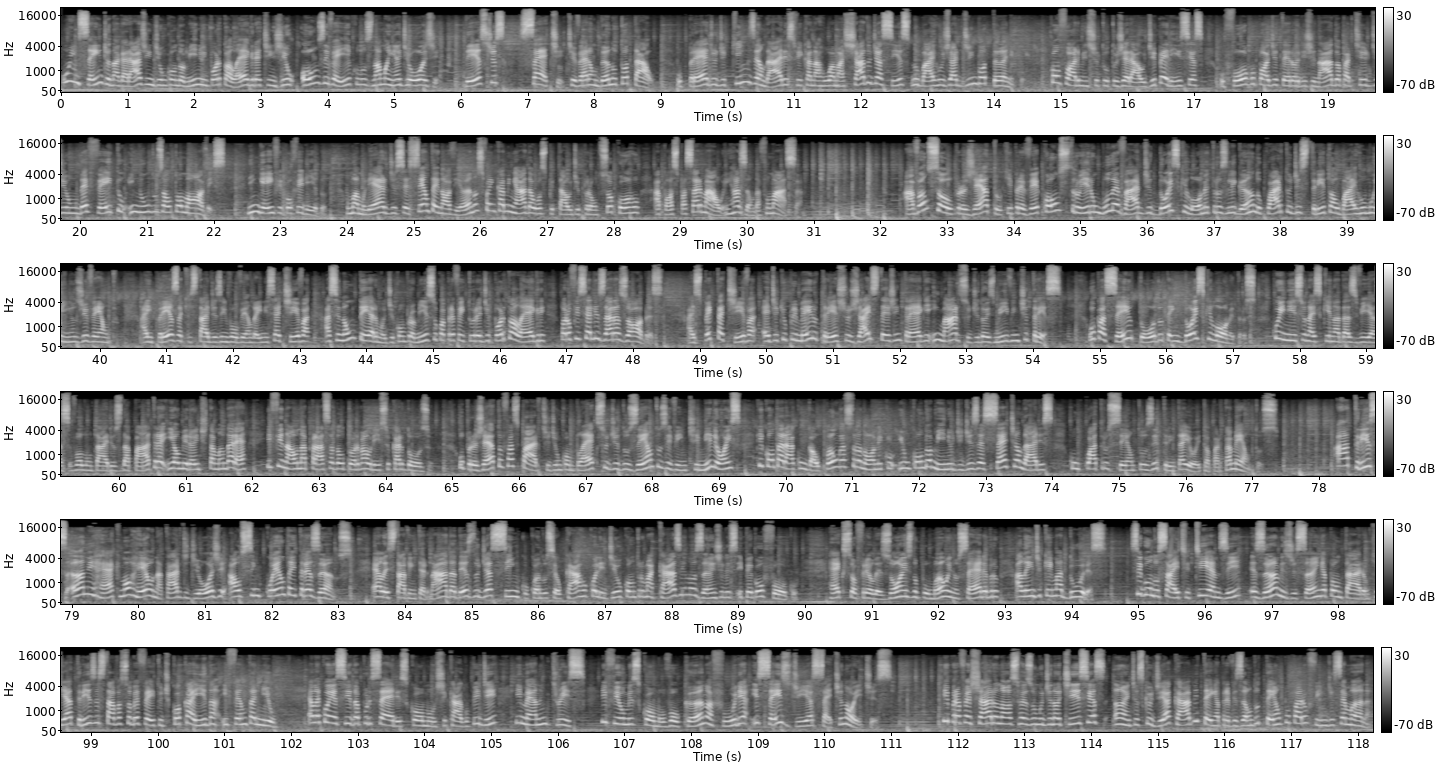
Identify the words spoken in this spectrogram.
O incêndio na garagem de um condomínio em Porto Alegre atingiu 11 veículos na manhã de hoje. Destes, sete tiveram dano total. O prédio de 15 andares fica na rua Machado de Assis, no bairro Jardim Botânico. Conforme o Instituto Geral de Perícias, o fogo pode ter originado a partir de um defeito em um dos automóveis. Ninguém ficou ferido. Uma mulher de 69 anos foi encaminhada ao hospital de pronto-socorro após passar mal em razão da fumaça. Avançou o projeto que prevê construir um bulevar de 2 quilômetros ligando o quarto distrito ao bairro Moinhos de Vento. A empresa que está desenvolvendo a iniciativa assinou um termo de compromisso com a Prefeitura de Porto Alegre para oficializar as obras. A expectativa é de que o primeiro trecho já esteja entregue em março de 2023. O passeio todo tem 2 quilômetros, com início na esquina das vias Voluntários da Pátria e Almirante Tamandaré e final na Praça Doutor Maurício Cardoso. O projeto faz parte de um complexo de 220 milhões que contará com galpão gastronômico e um condomínio de 17 andares com 438 apartamentos. A atriz Anne Heck morreu na tarde de hoje aos 53 anos. Ela estava internada desde o dia 5, quando seu carro colidiu contra uma casa em Los Angeles e pegou fogo. Rex sofreu lesões no pulmão e no cérebro, além de queimaduras. Segundo o site TMZ, exames de sangue apontaram que a atriz estava sob efeito de cocaína e fentanil. Ela é conhecida por séries como Chicago PD e Man in Trees e filmes como Vulcano, a Fúria e Seis Dias, Sete Noites. E para fechar o nosso resumo de notícias, antes que o dia acabe, tem a previsão do tempo para o fim de semana.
